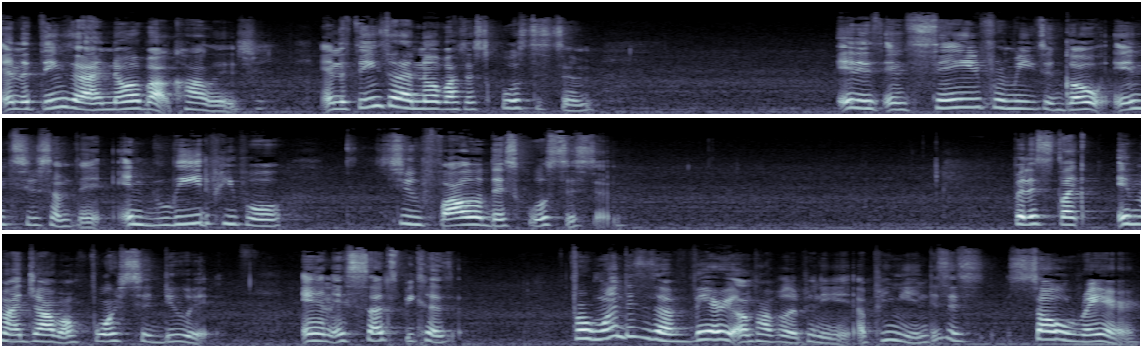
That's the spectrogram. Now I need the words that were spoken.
and the things that I know about college and the things that I know about the school system, it is insane for me to go into something and lead people to follow this school system. But it's like in my job, I'm forced to do it. And it sucks because, for one, this is a very unpopular opinion. Opinion. This is so rare.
